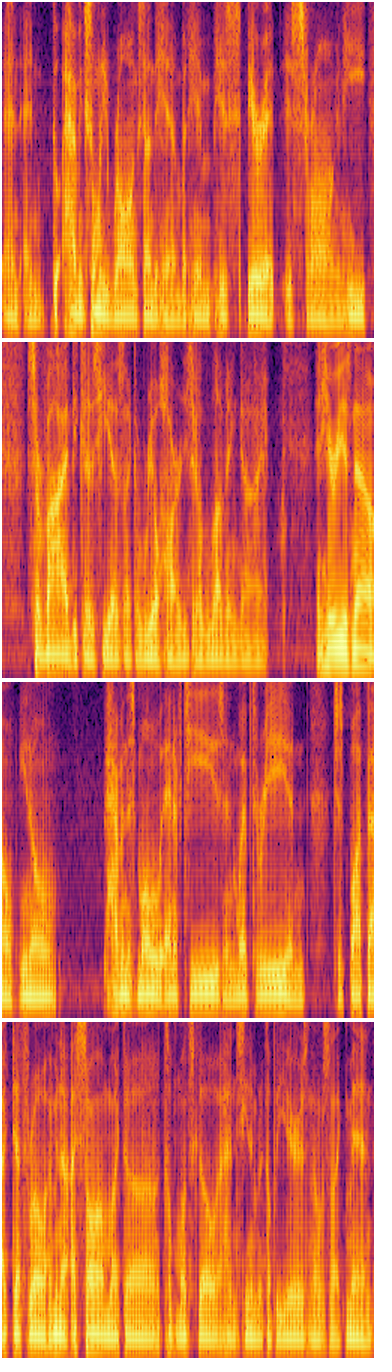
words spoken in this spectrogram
and and go, having so many wrongs done to him, but him his spirit is strong, and he survived because he has like a real heart. He's like a loving guy, and here he is now, you know, having this moment with NFTs and Web three, and just bought back Death Row. I mean, I, saw him like a, a couple months ago. I hadn't seen him in a couple years, and I was like, man,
